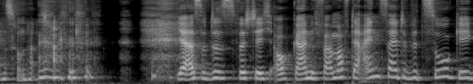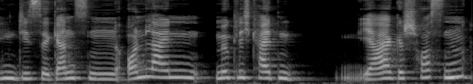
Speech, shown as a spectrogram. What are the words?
in so einer Tanke. Ja, also das verstehe ich auch gar nicht. Vor allem auf der einen Seite wird so gegen diese ganzen Online-Möglichkeiten ja geschossen,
